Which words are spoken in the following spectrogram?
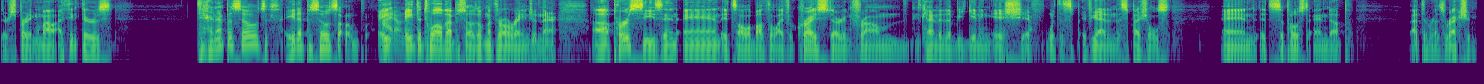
they're spreading them out. I think there's ten episodes, eight episodes, eight, eight to twelve episodes. I'm going to throw a range in there uh, per season, and it's all about the life of Christ, starting from kind of the beginning ish, if with the if you add in the specials, and it's supposed to end up at the resurrection.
